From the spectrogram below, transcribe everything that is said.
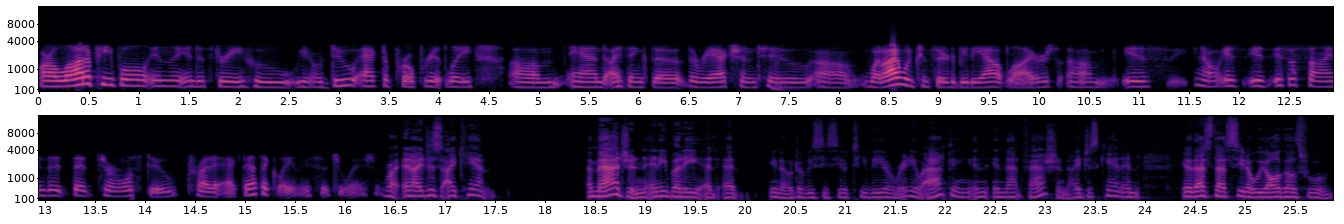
are a lot of people in the industry who you know do act appropriately, um, and I think the the reaction to uh, what I would consider to be the outliers um, is, you know, is, is is a sign that that journalists do try to act ethically in these situations. Right, and I just I can't imagine anybody at, at you know WCCO TV or radio acting in, in that fashion. I just can't, and you know that's that's you know we all go through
